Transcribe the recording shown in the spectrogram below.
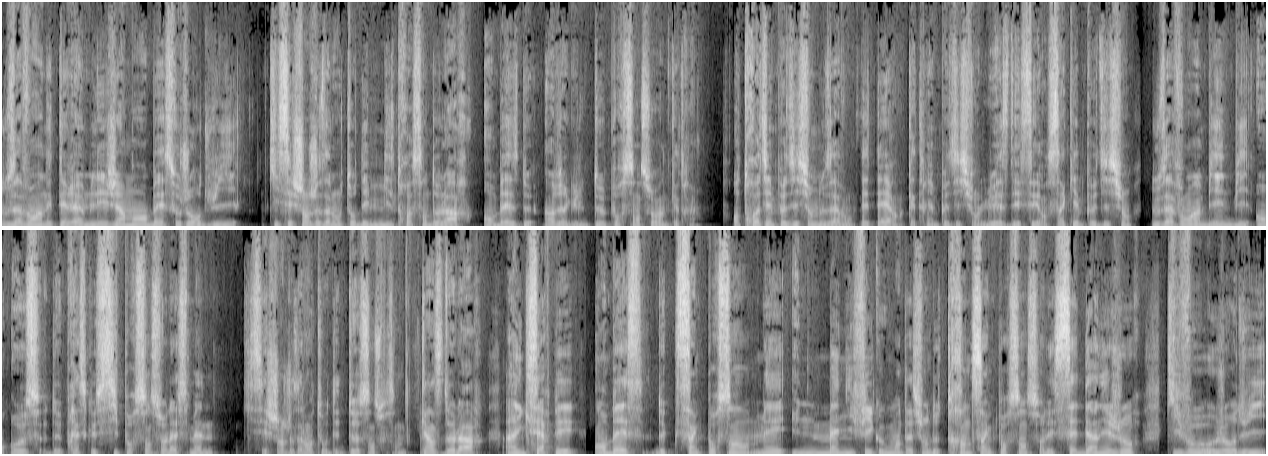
Nous avons un Ethereum légèrement en baisse aujourd'hui qui s'échange aux alentours des 1300 dollars en baisse de 1,2% sur 24 heures. En troisième position, nous avons Tether. En quatrième position, l'USDC. En cinquième position, nous avons un BNB en hausse de presque 6% sur la semaine qui s'échange aux alentours des 275 dollars. Un XRP en baisse de 5%, mais une magnifique augmentation de 35% sur les 7 derniers jours, qui vaut aujourd'hui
